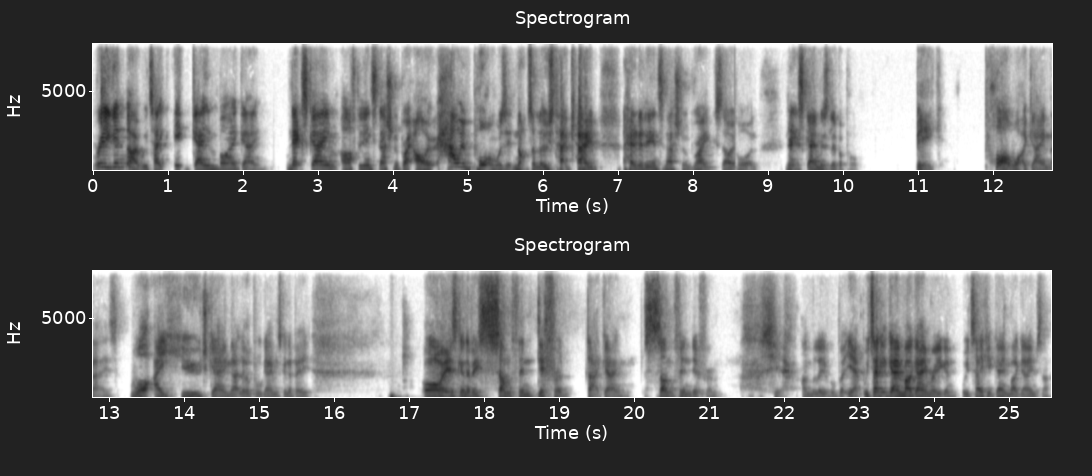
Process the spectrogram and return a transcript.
Regan? No, we take it game by game. Next game after the international break. Oh, how important was it not to lose that game ahead of the international break? So important. Next game is Liverpool. Big. Poor, what a game that is. What a huge game that Liverpool game is going to be. Oh, it's going to be something different that game something different. yeah, unbelievable. But yeah, we take it game by game, Regan. We take it game by game, son.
